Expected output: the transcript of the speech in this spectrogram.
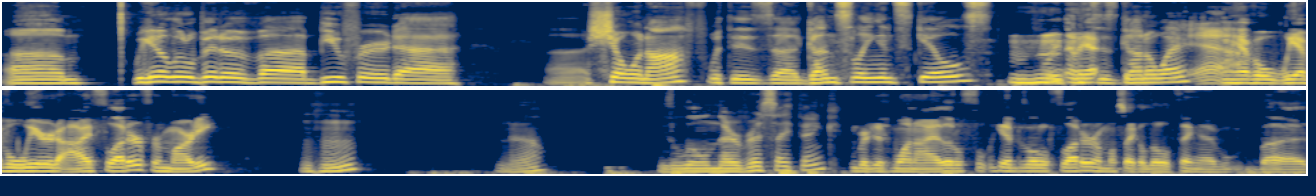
um, we get a little bit of uh, Buford uh, uh, showing off with his uh, gunslinging skills. Mhm. Where he And, puts we ha- his gun away. and we Yeah. have a we have a weird eye flutter from Marty. Mm-hmm. No, he's a little nervous. I think. Where just one eye little fl- gives a little flutter, almost like a little thing of uh,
